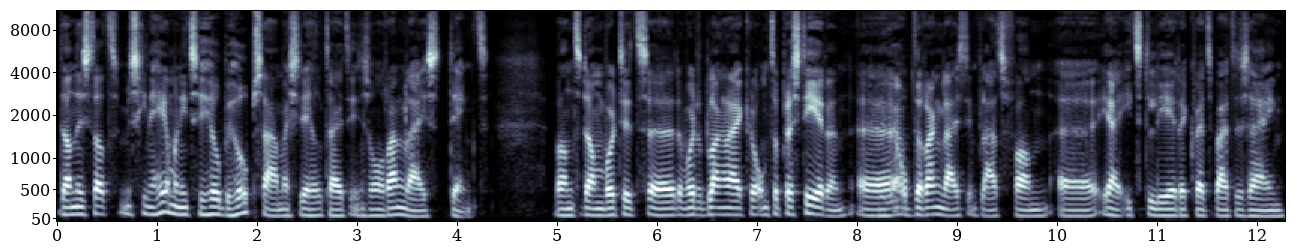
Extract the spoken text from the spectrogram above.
dan is dat misschien helemaal niet zo heel behulpzaam als je de hele tijd in zo'n ranglijst denkt. Want dan wordt het, eh, dan wordt het belangrijker om te presteren eh, Ja. op de ranglijst in plaats van eh, ja, iets te leren, kwetsbaar te zijn,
